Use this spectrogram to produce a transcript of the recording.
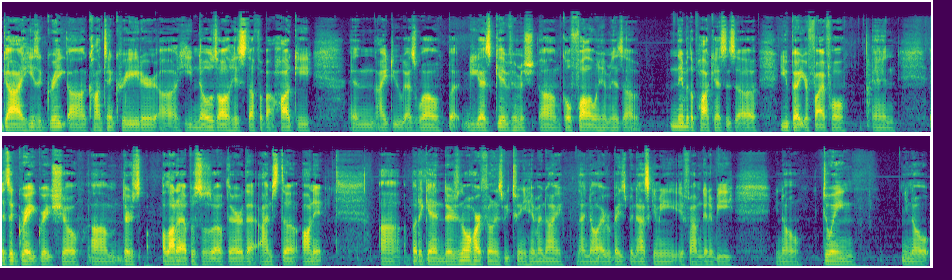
guy. He's a great uh, content creator. Uh, he knows all his stuff about hockey, and I do as well. But you guys give him a sh- um, go follow him. His uh, name of the podcast is uh, "You Bet Your Five Hole," and it's a great, great show. Um, there's a lot of episodes out there that I'm still on it. Uh, but again, there's no hard feelings between him and I. I know everybody's been asking me if I'm gonna be, you know, doing, you know,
